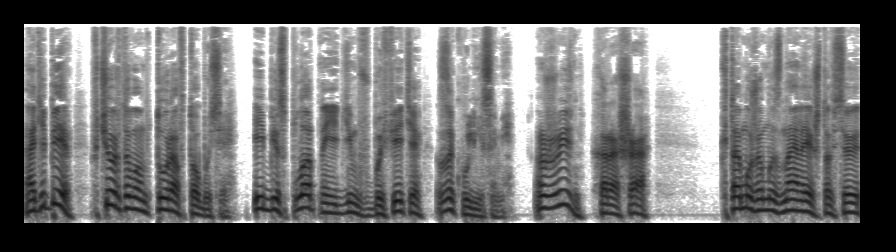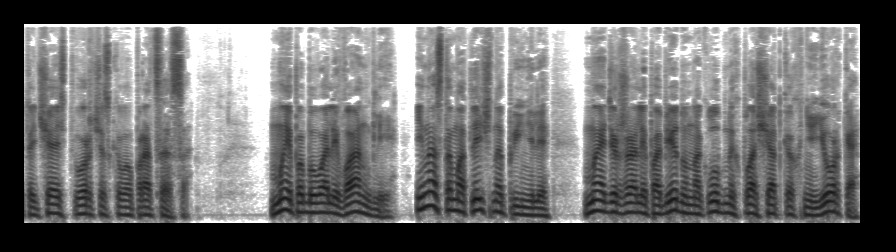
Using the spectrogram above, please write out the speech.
а теперь в чертовом туравтобусе и бесплатно едим в буфете за кулисами. Жизнь хороша. К тому же мы знали, что все это часть творческого процесса. Мы побывали в Англии, и нас там отлично приняли. Мы одержали победу на клубных площадках Нью-Йорка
